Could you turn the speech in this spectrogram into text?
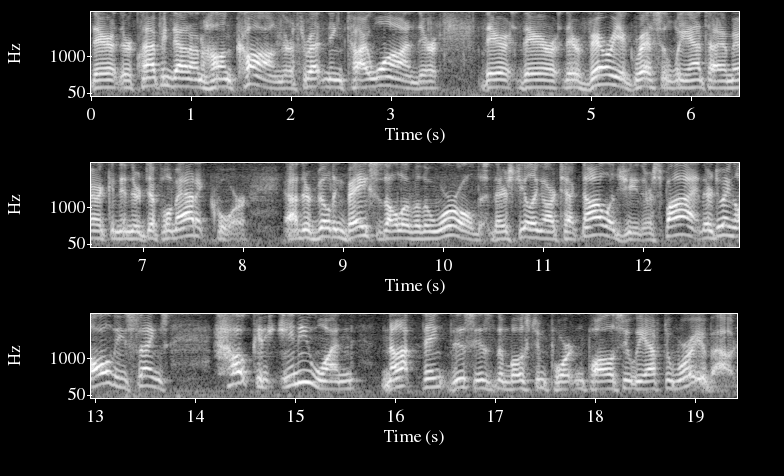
they're they're clamping down on Hong Kong. They're threatening Taiwan. They're they're they're they're very aggressively anti-American in their diplomatic corps. Uh, they're building bases all over the world. They're stealing our technology. They're spying. They're doing all these things. How could anyone not think this is the most important policy we have to worry about?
